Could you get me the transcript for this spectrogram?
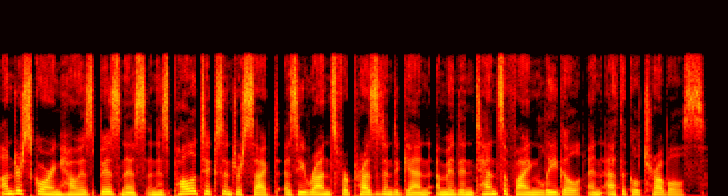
underscoring how his business and his politics intersect as he runs for president again amid intensifying legal and ethical troubles.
